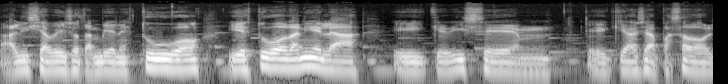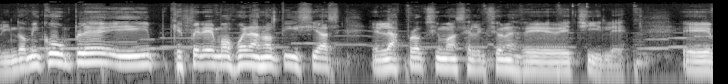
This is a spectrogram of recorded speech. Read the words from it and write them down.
Alicia Bello también estuvo, y estuvo Daniela, y que dice... eh, que haya pasado lindo mi cumple y que esperemos buenas noticias en las próximas elecciones de, Chile. Eh,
